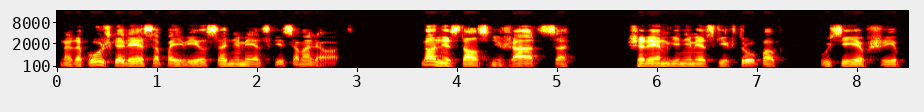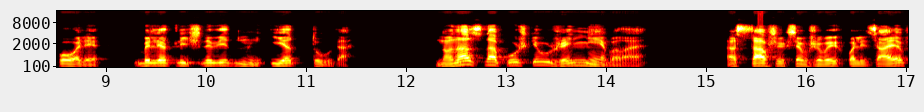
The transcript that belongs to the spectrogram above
над опушкой леса появился немецкий самолет но он не стал снижаться. Шеренги немецких трупов, усеявшие поле, были отлично видны и оттуда. Но нас на пушке уже не было. Оставшихся в живых полицаев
